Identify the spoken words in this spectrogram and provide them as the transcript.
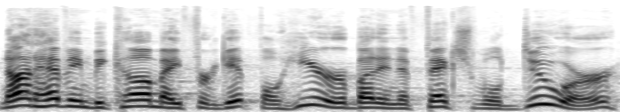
not having become a forgetful hearer, but an effectual doer,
